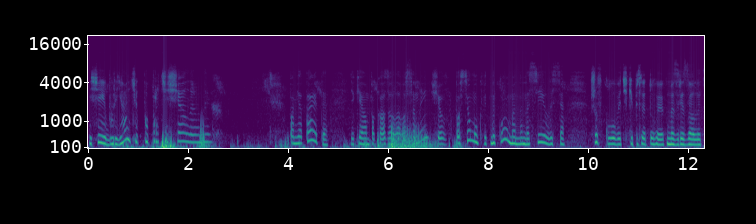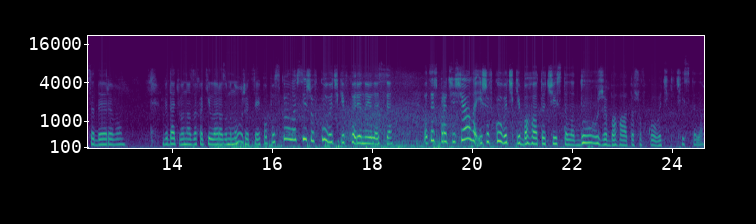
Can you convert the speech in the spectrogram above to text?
І ще й бур'янчик попрочищали у них. Пам'ятаєте, як я вам показувала восени, що по всьому квітнику у мене насіялися шовковички після того, як ми зрізали це дерево. Видать, вона захотіла розмножитися і попускала всі шовковички, вкорінилися. Оце ж прочищала і шовковички багато чистила. Дуже багато шовковички чистила.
